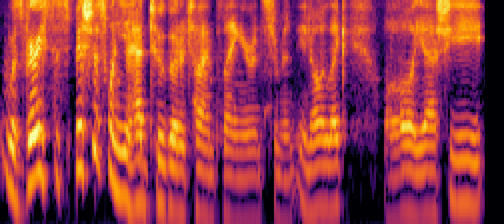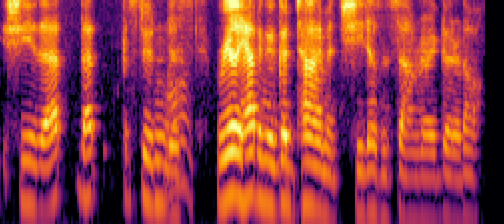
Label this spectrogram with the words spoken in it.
was very suspicious when you had too good a time playing your instrument you know like oh yeah she she that that student is really having a good time and she doesn't sound very good at all.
